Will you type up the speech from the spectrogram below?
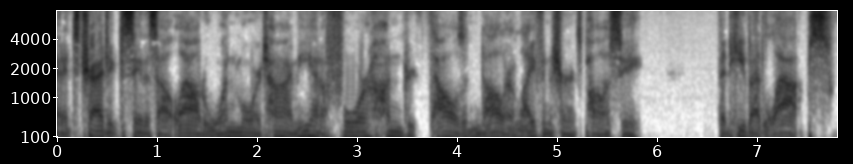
And it's tragic to say this out loud one more time. He had a $400,000 life insurance policy that he let lapse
